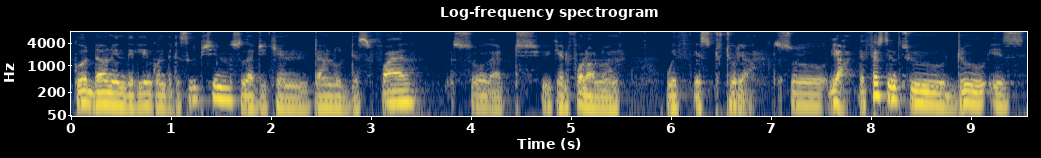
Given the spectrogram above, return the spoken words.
go down in the link on the description so that you can download this file so that you can follow along with this tutorial. So yeah the first thing to do is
